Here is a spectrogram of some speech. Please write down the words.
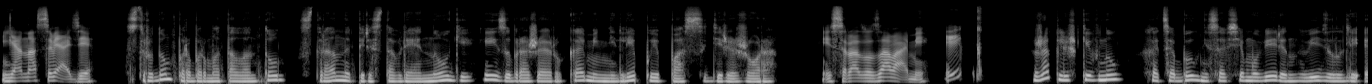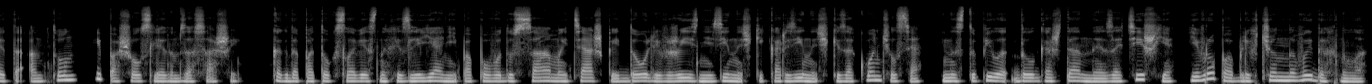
«Я на связи!» С трудом пробормотал Антон, странно переставляя ноги и изображая руками нелепые пассы дирижера. «И сразу за вами! Ик!» Жак лишь кивнул, хотя был не совсем уверен, видел ли это Антон, и пошел следом за Сашей. Когда поток словесных излияний по поводу самой тяжкой доли в жизни Зиночки-корзиночки закончился и наступило долгожданное затишье, Европа облегченно выдохнула,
